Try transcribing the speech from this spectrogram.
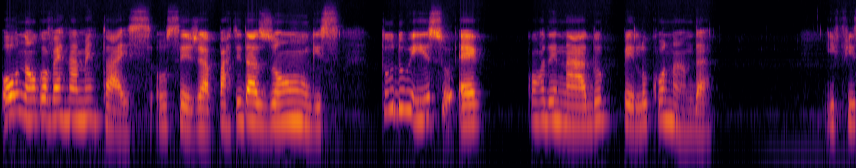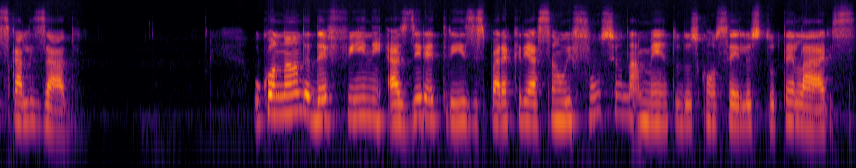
ou não governamentais, ou seja, a partir das ONGs, tudo isso é coordenado pelo CONANDA e fiscalizado. O CONANDA define as diretrizes para a criação e funcionamento dos conselhos tutelares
